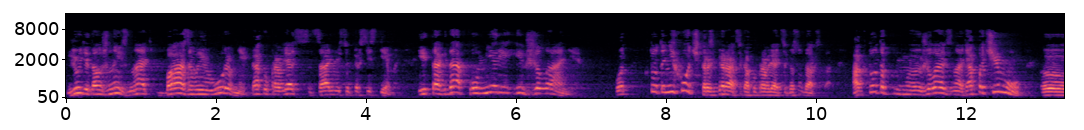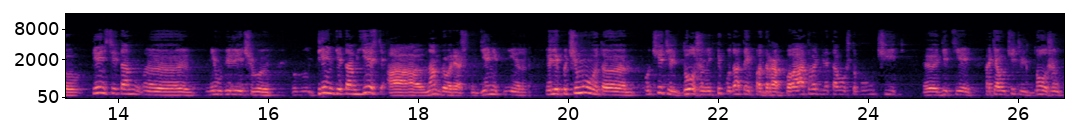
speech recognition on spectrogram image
Люди должны знать базовые уровни, как управлять социальной суперсистемой. И тогда по мере их желания. Вот кто-то не хочет разбираться, как управляется государство, а кто-то желает знать, а почему э, пенсии там э, не увеличивают, деньги там есть, а нам говорят, что денег нет. Или почему это учитель должен идти куда-то и подрабатывать для того, чтобы учить э, детей, хотя учитель должен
